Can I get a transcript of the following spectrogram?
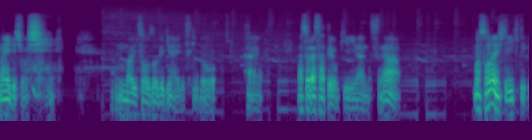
ないでしょうし あんまり想像できないですけど、はい。まあ、それはさておきなんですが、まあ、そのようにして生きて、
